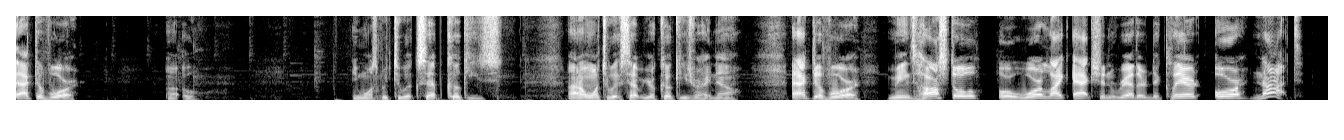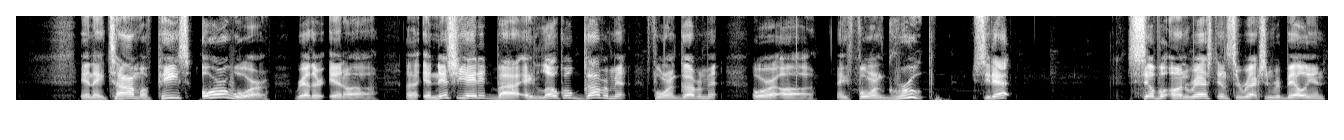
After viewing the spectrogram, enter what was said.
Act of war. Uh oh. He wants me to accept cookies. I don't want to accept your cookies right now. Act of war means hostile or warlike action, whether declared or not. In a time of peace or war, whether in a uh, initiated by a local government, foreign government, or uh, a foreign group. You see that? Civil unrest, insurrection, rebellion,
